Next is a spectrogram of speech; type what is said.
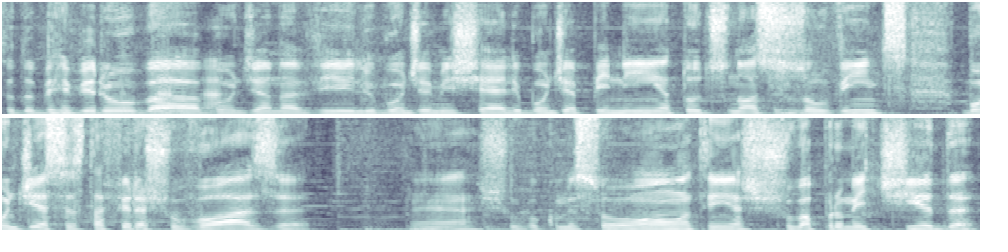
Tudo bem, Biruba? bom dia, Navilho. Bom dia, Michele. Bom dia, Peninha. Todos os nossos ouvintes. Bom dia, sexta-feira chuvosa. Né? A chuva começou ontem, a chuva prometida.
